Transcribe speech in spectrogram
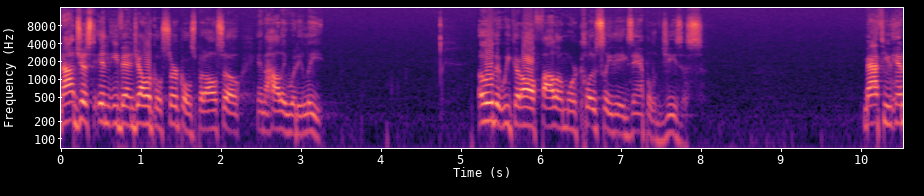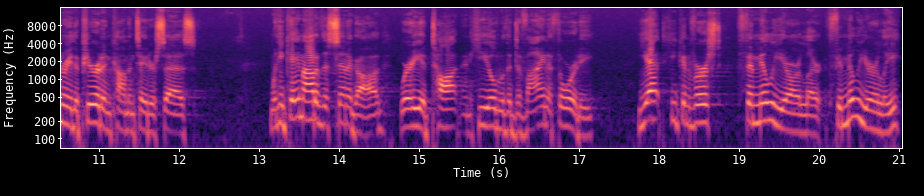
not just in evangelical circles, but also in the Hollywood elite. Oh, that we could all follow more closely the example of Jesus. Matthew Henry, the Puritan commentator, says When he came out of the synagogue, where he had taught and healed with a divine authority, yet he conversed familiarly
